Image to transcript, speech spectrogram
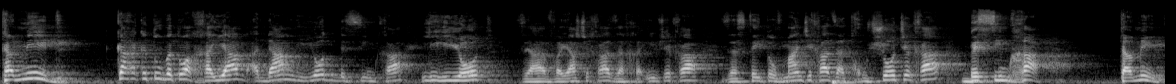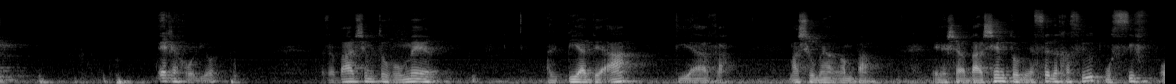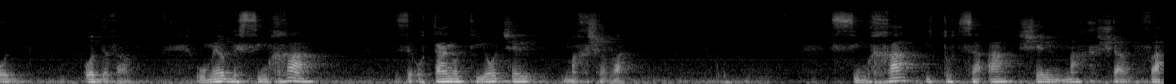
תמיד. ככה כתוב בתורה, חייב אדם להיות בשמחה, להיות, זה ההוויה שלך, זה החיים שלך, זה ה-state of mind שלך, זה התחושות שלך, בשמחה. תמיד. איך יכול להיות? אז הבעל שם טוב אומר, על פי הדעה תהיה אהבה. מה שאומר הרמב"ם. אלא שהבעל שם טוב, מייסד החסידות, מוסיף עוד, עוד דבר. הוא אומר, בשמחה זה אותן אותיות של מחשבה. שמחה היא תוצאה של מחשבה.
